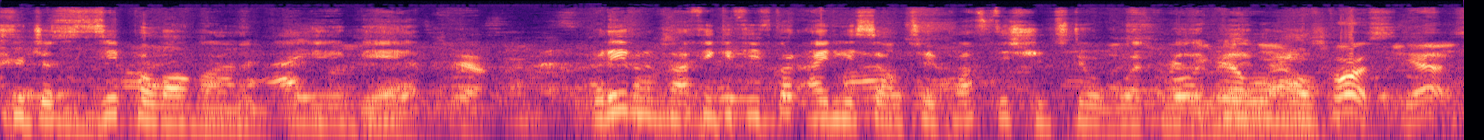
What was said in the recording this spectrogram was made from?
should just zip along on the, on the NBN. Yeah. But even I think if you've got ADSL 2 plus, this should still work really, Yeah, really well, well. Of course, yes.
